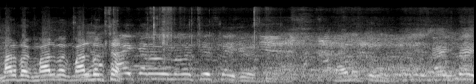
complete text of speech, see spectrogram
माल बघ माल बघ माल बघ सर काय करावं मला तेच काही कळत नाही. काय नको नाही!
